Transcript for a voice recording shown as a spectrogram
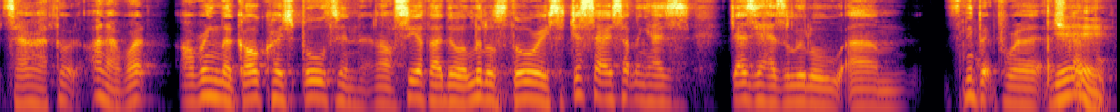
So I thought, I know what, I'll ring the Gold Coast Bulletin and I'll see if they do a little story. So just say something has, Jazzy has a little um, snippet for a, a Yeah. scrapbook,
